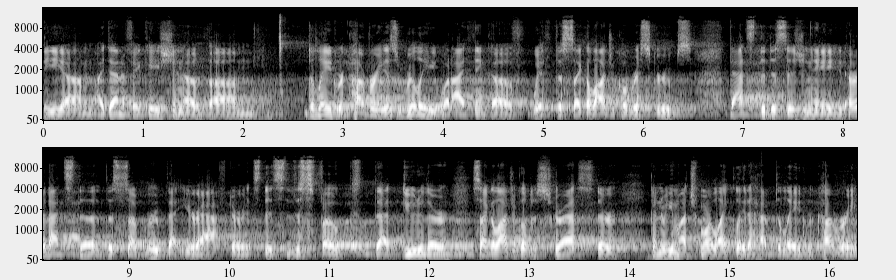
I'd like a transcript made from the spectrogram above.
the um, identification of um, delayed recovery is really what I think of with the psychological risk groups. That's the decision aid, or that's the, the subgroup that you're after. It's this, this folks that, due to their psychological distress, they're going to be much more likely to have delayed recovery.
